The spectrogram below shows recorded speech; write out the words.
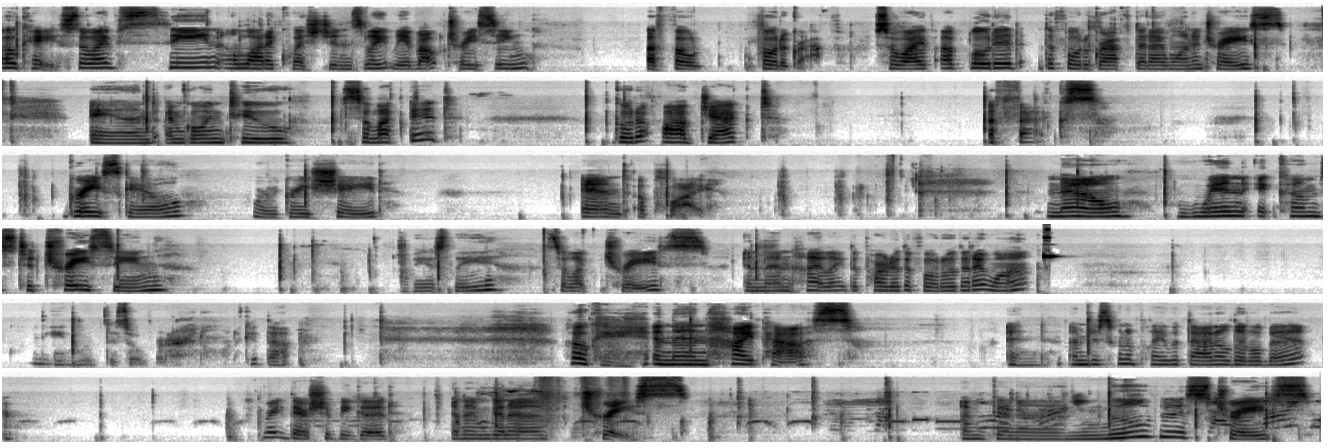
Okay, so I've seen a lot of questions lately about tracing a pho photograph. So I've uploaded the photograph that I want to trace and I'm going to select it, go to Object, Effects, Grayscale or Gray Shade, and Apply. Now when it comes to tracing, obviously select trace and then highlight the part of the photo that I want. Let me move this over. I don't want to get that. Okay, and then high pass. And I'm just going to play with that a little bit. Right there should be good. And I'm going to trace. I'm gonna move this trace.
